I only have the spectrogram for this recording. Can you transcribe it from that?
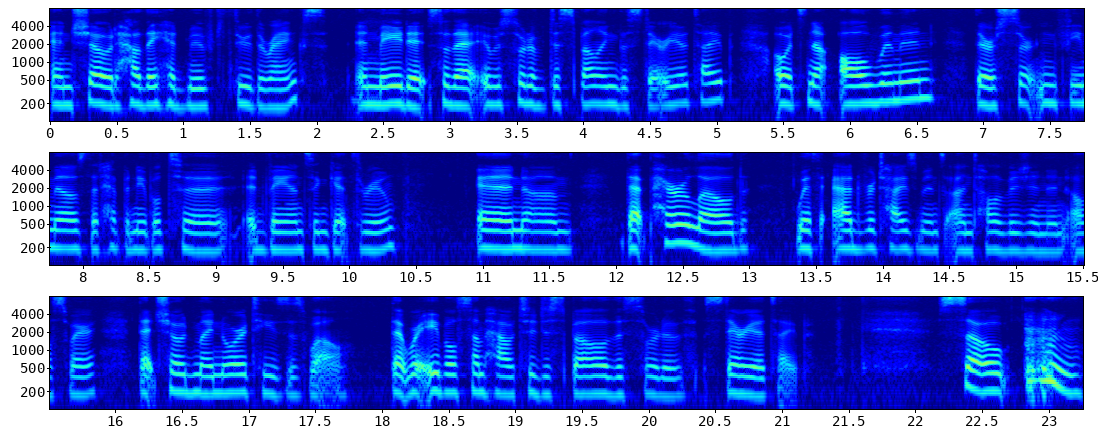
and showed how they had moved through the ranks and made it so that it was sort of dispelling the stereotype. Oh, it's not all women. There are certain females that have been able to advance and get through. And um, that paralleled with advertisements on television and elsewhere that showed minorities as well, that were able somehow to dispel this sort of stereotype. So,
